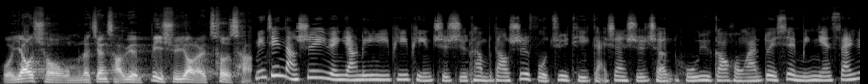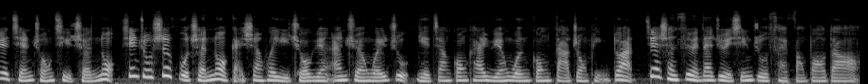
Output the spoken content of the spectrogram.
我要求我们的监察院必须要来彻查。民进党市议员杨玲仪批评，迟迟看不到市府具体改善时程，呼吁高鸿安兑现明年三月前重启承诺。新竹市府承诺改善会以球员安全为主，也将公开原文供大众评断。建成资源带据新竹采访报道。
